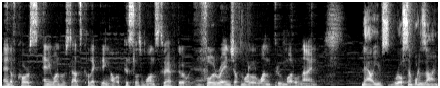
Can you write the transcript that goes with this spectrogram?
And of course, anyone who starts collecting our pistols wants to have the oh, yeah. full range of Model 1 through Model 9. Now, you've real simple design.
